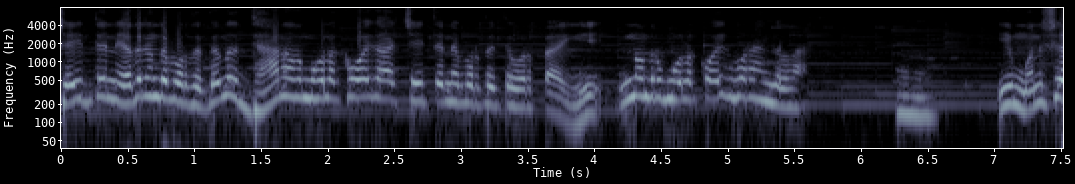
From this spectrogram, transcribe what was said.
ಚೈತನ್ಯ ಎದರಿಂದ ಬರ್ತೈತೆ ಅಂದ್ರೆ ಧ್ಯಾನದ ಮೂಲಕವಾಗಿ ಆ ಚೈತನ್ಯ ಬರ್ತೈತೆ ಹೊರತಾಗಿ ಇನ್ನೊಂದ್ರ ಮೂಲಕವಾಗಿ ಬರಂಗಿಲ್ಲ. ಈ ಮನುಷ್ಯ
